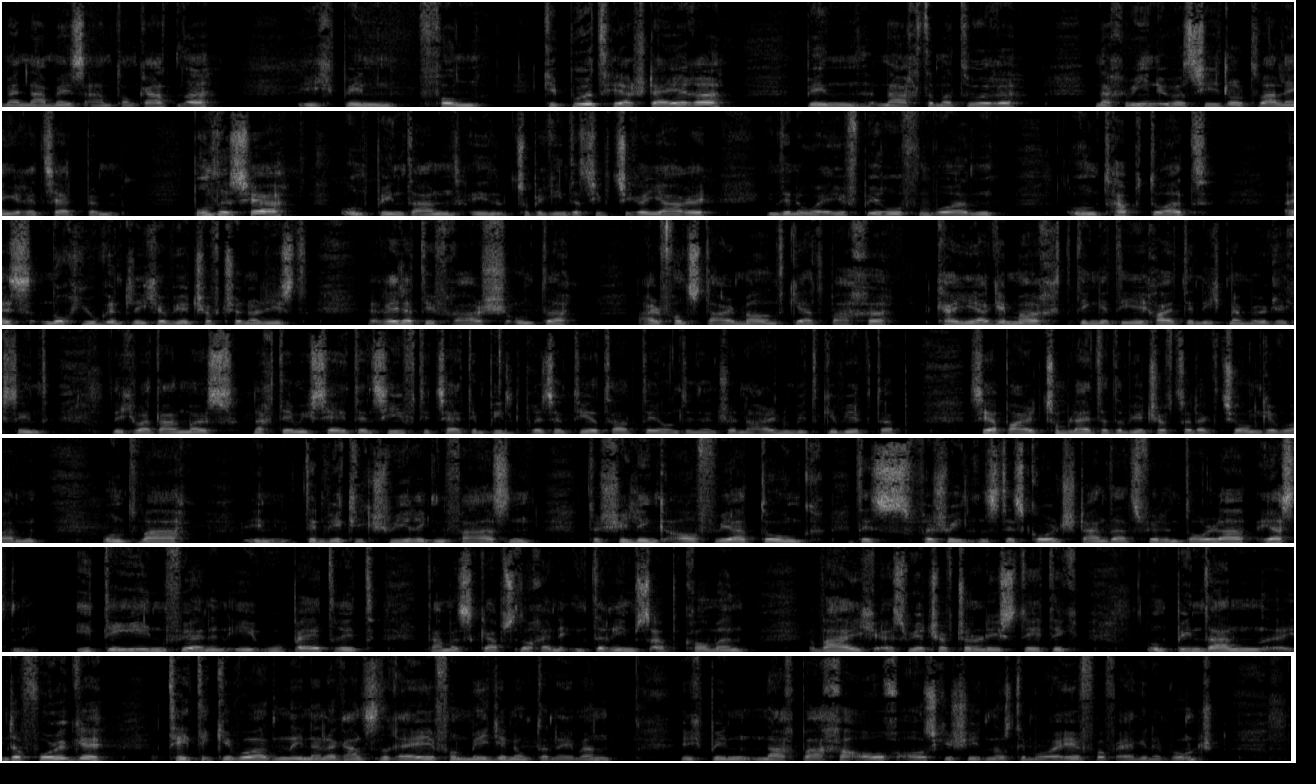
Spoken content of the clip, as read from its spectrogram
Mein Name ist Anton Gartner. Ich bin von Geburt her Steirer, bin nach der Matura nach Wien übersiedelt, war längere Zeit beim Bundesheer und bin dann in, zu Beginn der 70er Jahre in den ORF berufen worden und habe dort als noch jugendlicher Wirtschaftsjournalist relativ rasch unter Alfons Dalmer und Gerd Bacher Karriere gemacht, Dinge, die heute nicht mehr möglich sind. Ich war damals, nachdem ich sehr intensiv die Zeit im Bild präsentiert hatte und in den Journalen mitgewirkt habe, sehr bald zum Leiter der Wirtschaftsredaktion geworden und war in den wirklich schwierigen Phasen der Schilling-Aufwertung, des Verschwindens des Goldstandards für den Dollar, ersten Ideen für einen EU-Beitritt. Damals gab es noch ein Interimsabkommen, war ich als Wirtschaftsjournalist tätig und bin dann in der Folge tätig geworden in einer ganzen Reihe von Medienunternehmen. Ich bin nach Bacher auch ausgeschieden aus dem ORF auf eigenen Wunsch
